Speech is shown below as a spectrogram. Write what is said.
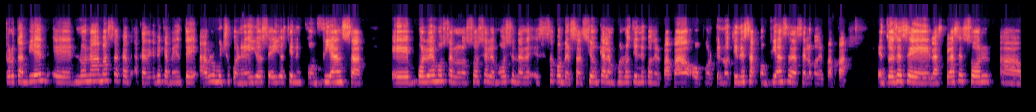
pero también eh, no nada más académicamente, hablo mucho con ellos, ellos tienen confianza. Eh, volvemos a lo social emocional, es esa conversación que a lo mejor no tiene con el papá o porque no tiene esa confianza de hacerlo con el papá. Entonces, las clases son ah,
